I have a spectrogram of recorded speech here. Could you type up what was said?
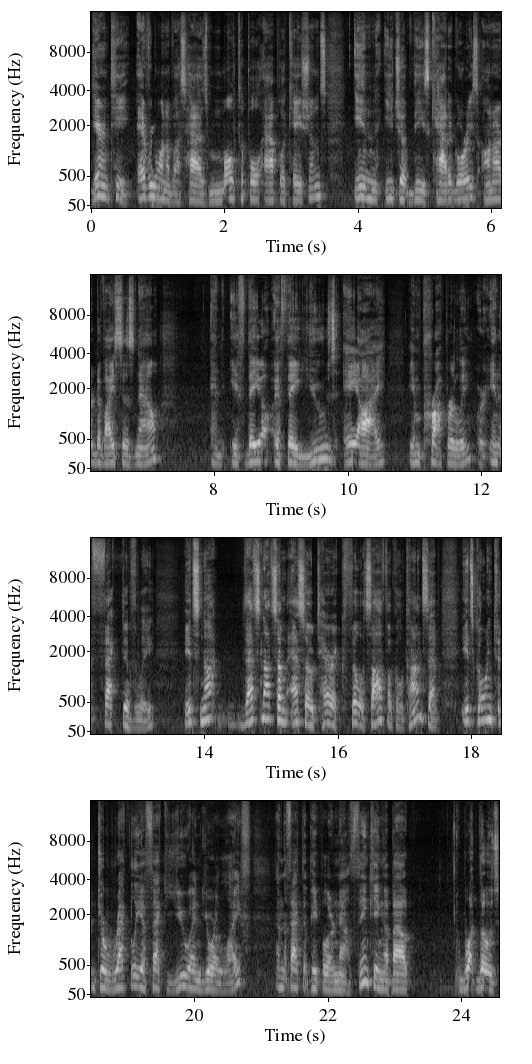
Guarantee every one of us has multiple applications in each of these categories on our devices now. And if they if they use AI improperly or ineffectively, it's not that's not some esoteric philosophical concept. It's going to directly affect you and your life. And the fact that people are now thinking about what those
